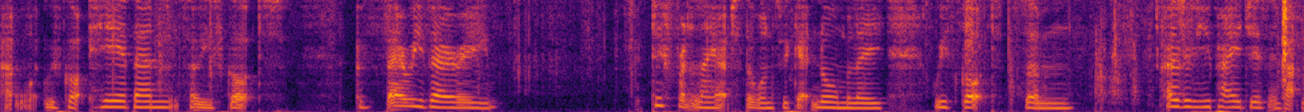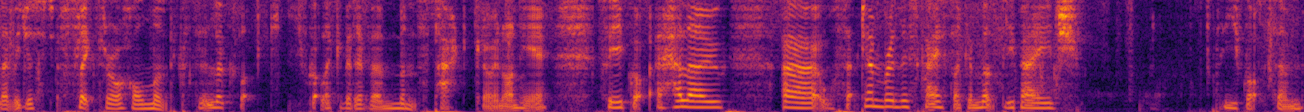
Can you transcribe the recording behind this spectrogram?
at what we've got here then, so you've got a very, very different layout to the ones we get normally. We've got some overview pages. In fact, let me just flick through a whole month because it looks like you've got like a bit of a month pack going on here. So you've got a hello, uh, or September in this case, like a monthly page. You've got some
